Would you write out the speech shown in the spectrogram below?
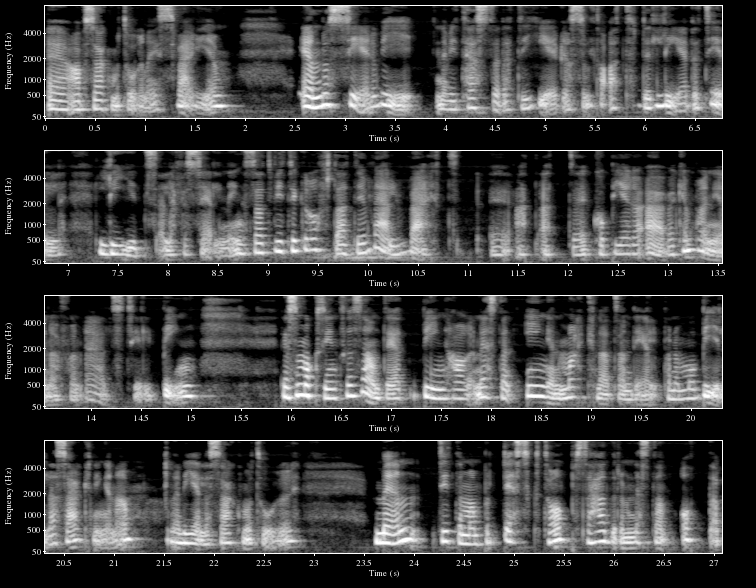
eh, av sökmotorerna i Sverige. Ändå ser vi när vi testar att det ger resultat. Det leder till leads eller försäljning. Så att vi tycker ofta att det är väl värt eh, att, att eh, kopiera över kampanjerna från ads till Bing. Det som också är intressant är att Bing har nästan ingen marknadsandel på de mobila sökningarna när det gäller sökmotorer. Men tittar man på desktop så hade de nästan 8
